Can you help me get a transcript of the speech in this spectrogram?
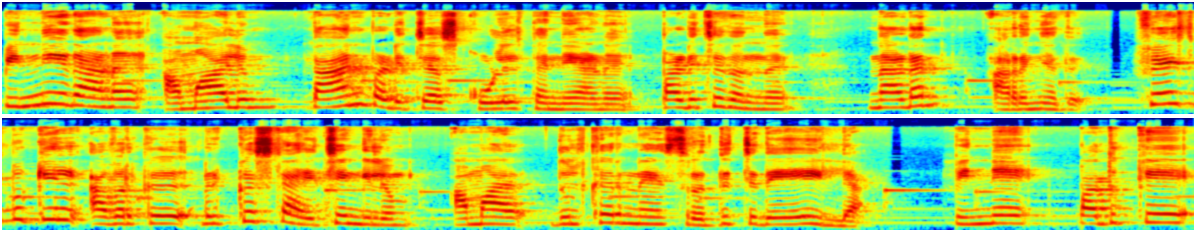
പിന്നീടാണ് അമാലും താൻ പഠിച്ച സ്കൂളിൽ തന്നെയാണ് പഠിച്ചതെന്ന് നടൻ അറിഞ്ഞത്. ഫേസ്ബുക്കിൽ അവർക്ക് റിക്വസ്റ്റ് അയച്ചെങ്കിലും അമാൽ ദുൽഖറിനെ ശ്രദ്ധിച്ചതേയില്ല. പിന്നെ പതുക്കെ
